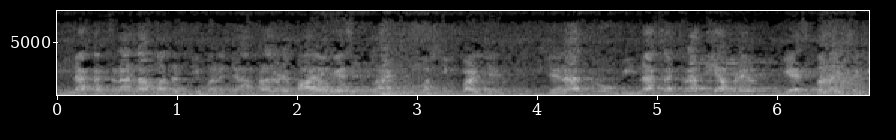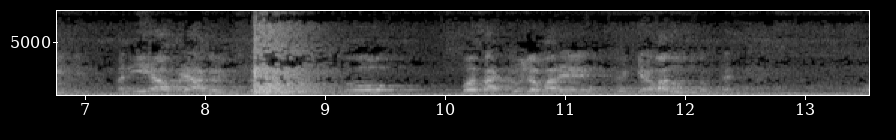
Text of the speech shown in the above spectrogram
ભીના કચરાના મદદથી બને છે. આપણા જોડે બાયોગેસ પ્લાન્ટનું મશીન પણ છે, જેના થ્રુ ભીના કચરાથી આપણે ગેસ બનાવી શકીએ છીએ અને એ આપણે આગળ યુઝ કરીએ તો બસ આટલું જ અમારે કહેવાનું હતું તમને. તો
